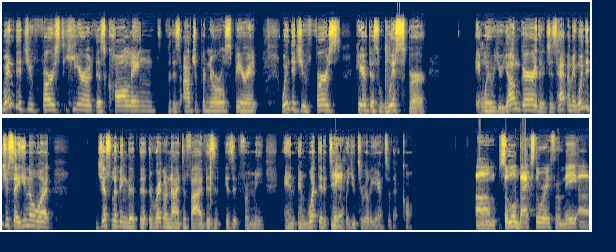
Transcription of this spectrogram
when did you first hear this calling for this entrepreneurial spirit? When did you first hear this whisper? Were you younger? Did it just happen? I mean, when did you say, you know what? Just living the, the, the regular nine to five isn't is it for me? And and what did it take yeah. for you to really answer that call? Um, so a little backstory for me, uh,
